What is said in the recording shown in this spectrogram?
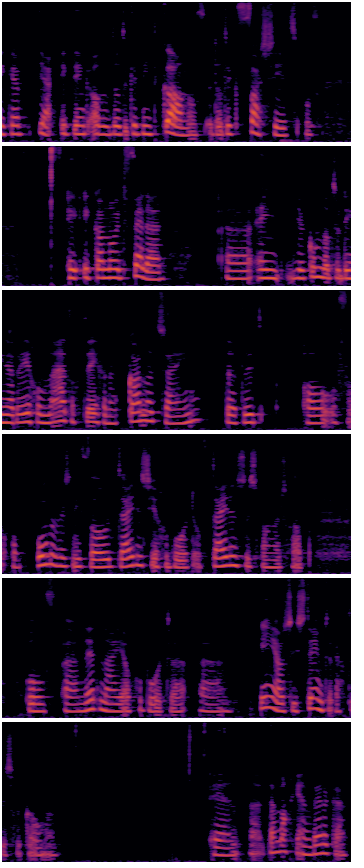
Ik, heb, ja, ik denk altijd dat ik het niet kan of dat ik vastzit of ik, ik kan nooit verder. Uh, en je komt dat soort dingen regelmatig tegen, dan kan het zijn dat dit al of op onbewust niveau tijdens je geboorte of tijdens de zwangerschap of uh, net na jouw geboorte uh, in jouw systeem terecht is gekomen. En daar mag je aan werken.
